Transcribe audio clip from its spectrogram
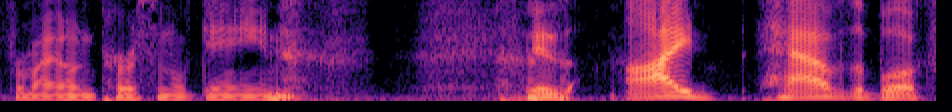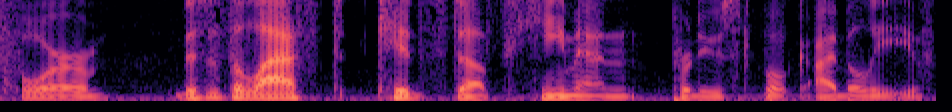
for my own personal gain, is I have the book for this is the last kid stuff He Man produced book, I believe,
